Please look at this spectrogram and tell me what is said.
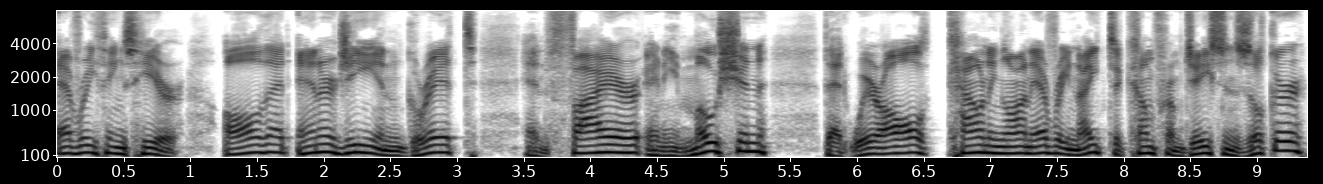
Everything's here. All that energy and grit and fire and emotion that we're all counting on every night to come from Jason Zucker,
